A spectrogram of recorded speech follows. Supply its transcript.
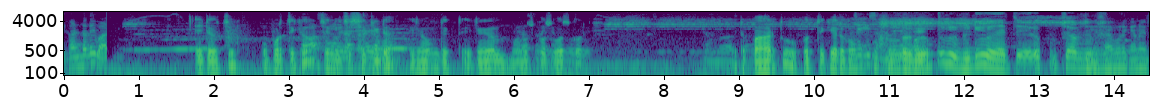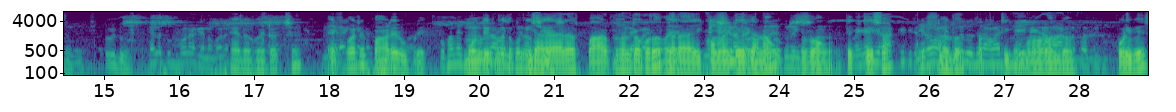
এখানটাতেই এইটা হচ্ছে উপর থেকে যে নিচে সিটিটা এরকম দেখতে। এখানে মানুষ বসবাস করে। এটা পাহাড় তো উপর থেকে এরকম খুব সুন্দর ভিউ ভিডিও হয়ে যাচ্ছে এরকম চাপ করে কেন এসব কেন তুলবো না কেন বলে? হ্যাঁ দেখো এটা হচ্ছে একবারে পাহাড়ের উপরে। ওখানে মন্দিরগুলো তখন যারা পাহাড় পছন্দ করো তারা এই কমেন্টে জানাও এবং দেখতে এসো। খুব সুন্দর প্রাকৃতিক মনোরঞ্জন পরিবেশ।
